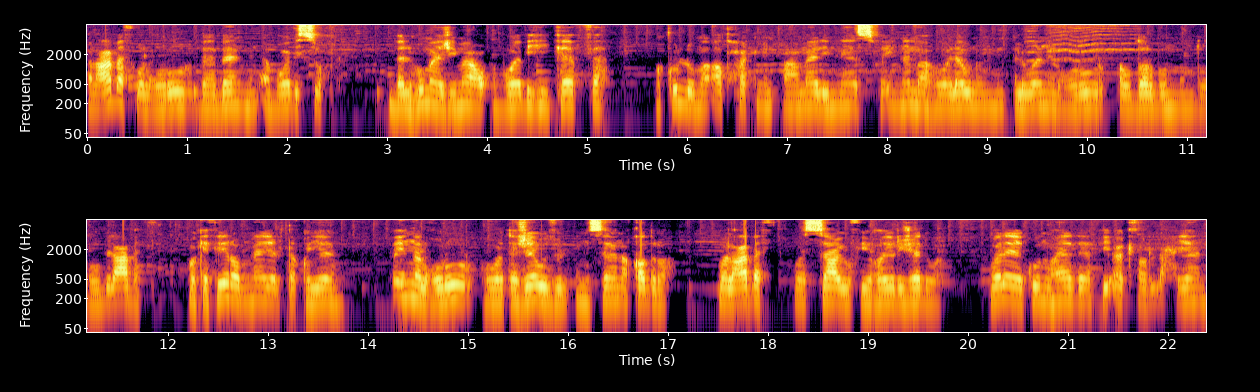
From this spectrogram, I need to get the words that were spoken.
فالعبث والغرور بابان من أبواب السخر بل هما جماع أبوابه كافة وكل ما أضحك من أعمال الناس فإنما هو لون من ألوان الغرور أو ضرب من ضروب العبث. وكثيرا ما يلتقيان فإن الغرور هو تجاوز الإنسان قدره والعبث والسعي في غير جدوى. ولا يكون هذا في أكثر الأحيان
